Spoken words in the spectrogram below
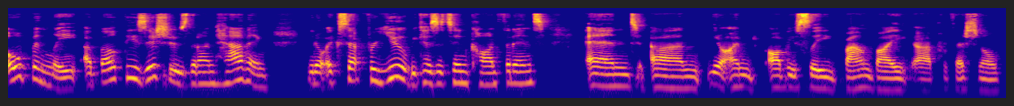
openly about these issues that I'm having, you know, except for you because it's in confidence. And, um, you know, I'm obviously bound by uh, professional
